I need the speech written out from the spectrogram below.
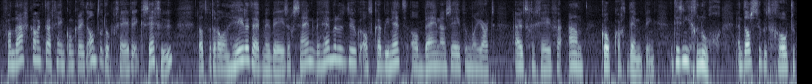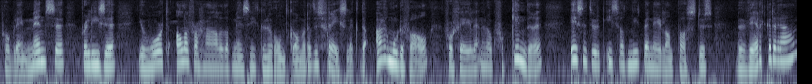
vandaag kan ik daar geen concreet antwoord op geven. Ik zeg u dat we er al een hele tijd mee bezig zijn. We hebben natuurlijk als kabinet al bijna 7 miljard uitgegeven aan koopkrachtdemping. Het is niet genoeg. En dat is natuurlijk het grote probleem. Mensen verliezen. Je hoort alle verhalen dat mensen niet kunnen rondkomen. Dat is vreselijk. De armoedeval voor velen en ook voor kinderen is natuurlijk iets wat niet bij Nederland past. Dus we werken eraan.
